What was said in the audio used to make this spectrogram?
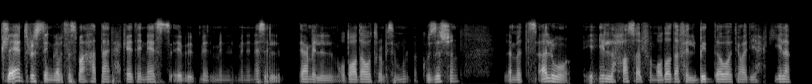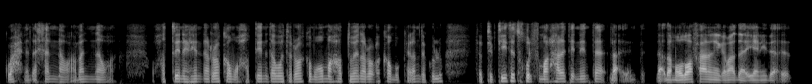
تلاقي interesting لما تسمع حتى عن حكاية الناس من, من, من الناس اللي بتعمل الموضوع دوت اللي بيسموه ال acquisition لما تساله إيه اللي حصل في الموضوع ده في ال bid دوت يقعد يحكي لك وإحنا دخلنا وعملنا وحطينا هنا الرقم وحطينا دوت الرقم وهم حطوا هنا الرقم والكلام ده كله فبتبتدي تدخل في مرحلة إن أنت لأ أنت لأ ده موضوع فعلا يا جماعة ده يعني ده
